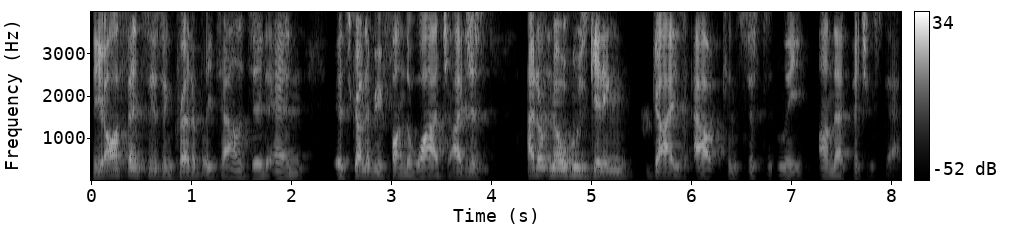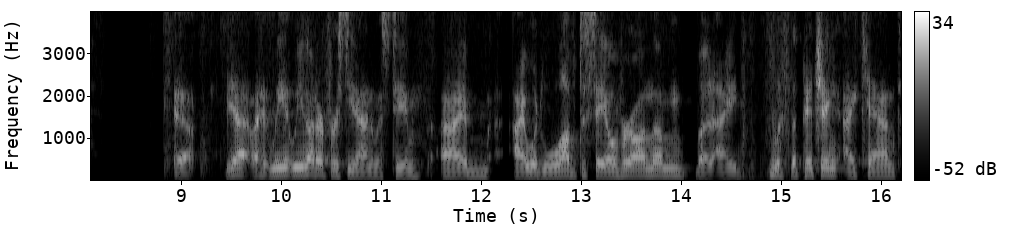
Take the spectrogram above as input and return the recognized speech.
The offense is incredibly talented and it's going to be fun to watch. I just I don't know who's getting guys out consistently on that pitching staff. Yeah, yeah, we, we got our first unanimous team. I I would love to say over on them, but I with the pitching I can't.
